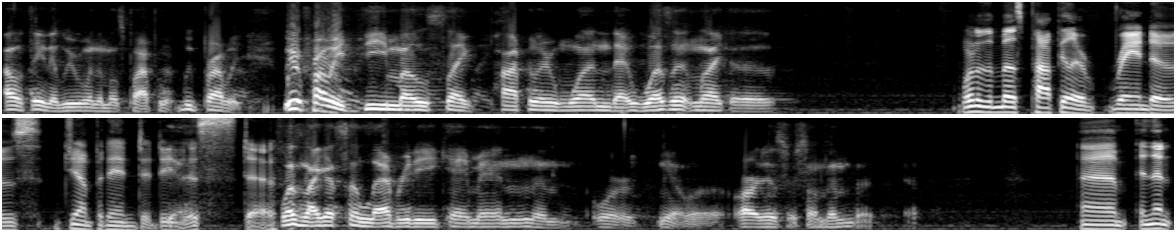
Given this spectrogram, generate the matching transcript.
I don't think that we were one of the most popular. We probably we were probably the most like popular one that wasn't like a one of the most popular randos jumping in to do yeah. this stuff. Wasn't like a celebrity came in and or you know artist or something, but. Yeah. Um, and then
